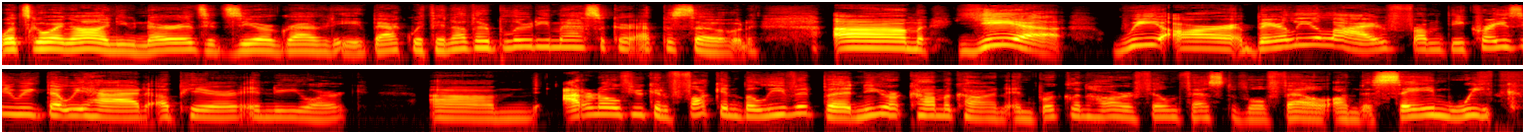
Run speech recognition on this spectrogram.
What's going on, you nerds? It's Xero Gravity back with another Blerdy Massacre episode. Um, yeah, we are barely alive from the crazy week that we had up here in New York. Um, I don't know if you can fucking believe it, but New York Comic Con and Brooklyn Horror Film Festival fell on the same week.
